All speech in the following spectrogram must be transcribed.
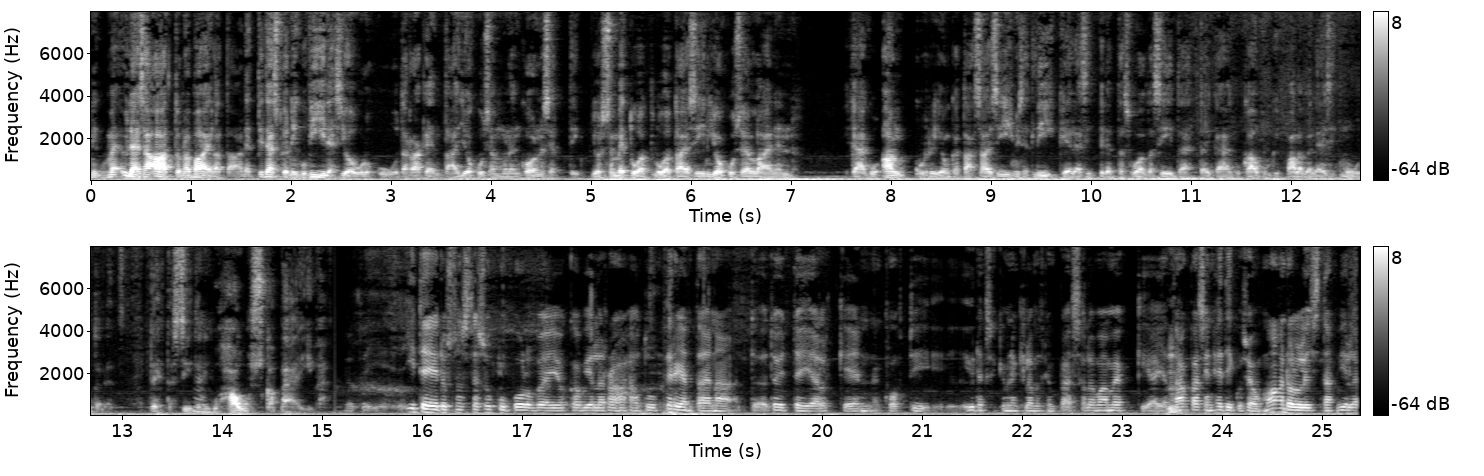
niin kuin me yleensä aattona bailataan, että pitäisikö niin kuin 5. joulukuuta rakentaa joku semmoinen konsepti, jossa me tuot, luotaisiin joku sellainen ikään kuin ankkuri, jonka saisi ihmiset liikkeelle ja sitten pidettäisiin huolta siitä, että ikään kuin kaupunki palvelee sitten muuten, että tehtäisiin siitä mm. niin kuin hauska päivä itse edustan sitä sukupolvea, joka vielä raahautuu perjantaina töiden jälkeen kohti 90 kilometrin päässä olevaa mökkiä ja mm. takaisin heti, kun se on mahdollista. Vielä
